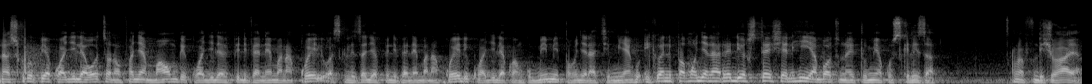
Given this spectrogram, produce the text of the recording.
Nashukuru pia kwa ajili ya wote wanaofanya maombi kwa ajili ya vipindi vya neema na kweli wasikilizaji wa vipindi vya neema na kweli kwa ajili ya kwangu mimi pamoja na timu yangu ikiwa ni pamoja na radio station hii ambayo tunaitumia kusikiliza mafundisho haya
